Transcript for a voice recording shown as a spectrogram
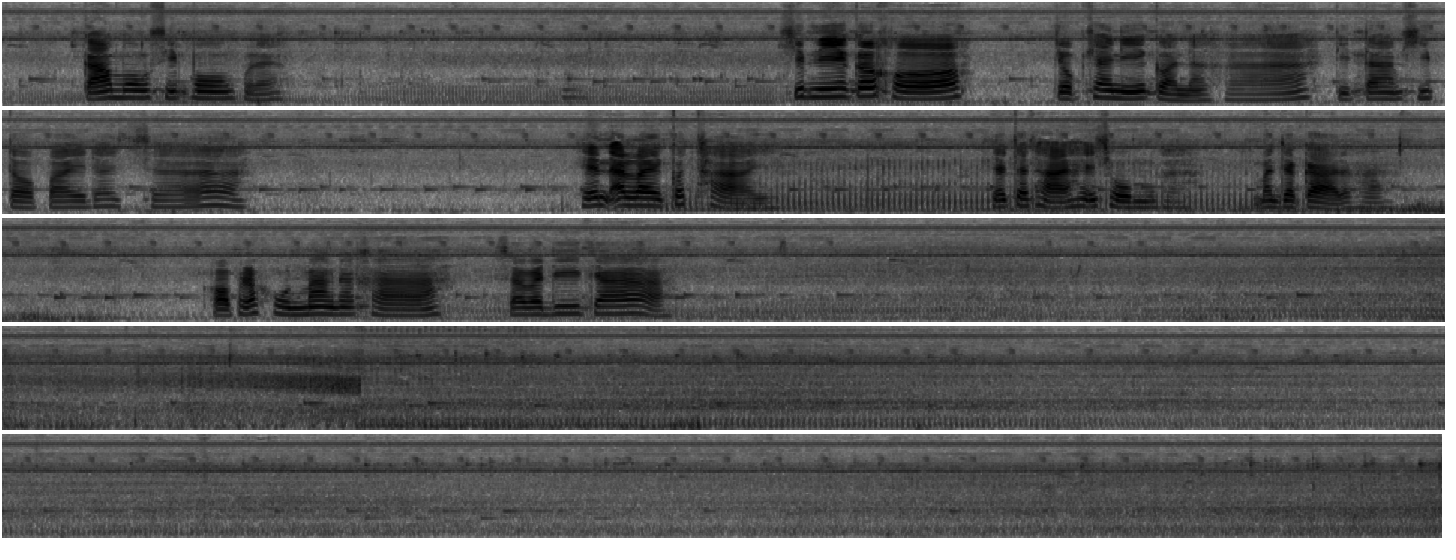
เก้าโมงสิบโมงผู้แล้วคลิปนี้ก็ขอจบแค่นี้ก่อนนะคะ ติดตามคลิปต่อไปได้จ้า เห็นอะไรก็ถ่ายอยวจะถ่ายให้ชมค่ะ บรรยากาศนะคะ ขอพระคุณมากนะคะ สวัสดีจ้า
